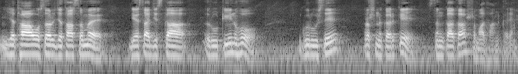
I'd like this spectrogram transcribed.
यथा अवसर, यथा समय जैसा जिसका रूटीन हो, गुरु से प्रश्न करके शंका का समाधान करें।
